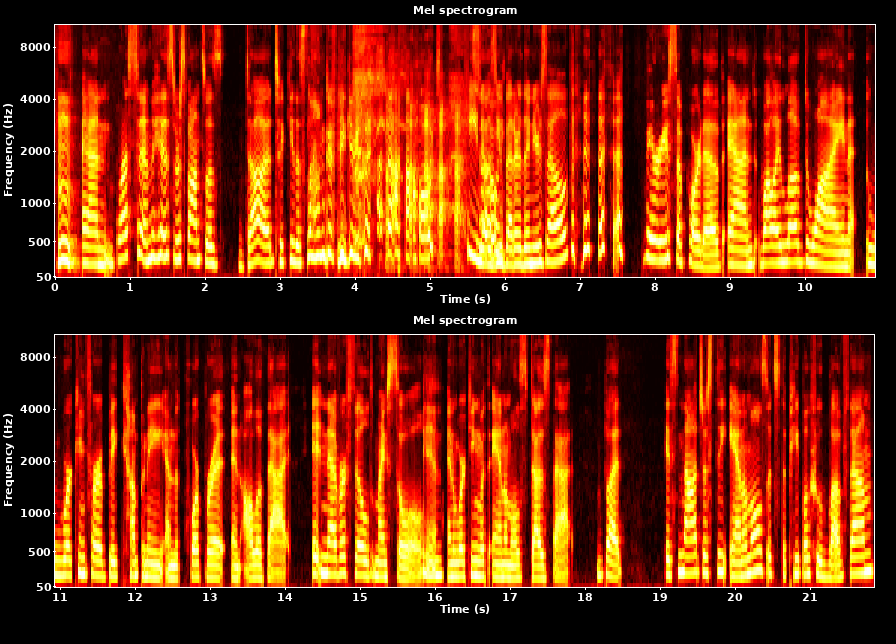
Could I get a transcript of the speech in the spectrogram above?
Hmm. And bless him, his response was, duh, it took you this long to figure that out. he so, knows you better than yourself. very supportive. And while I loved wine, working for a big company and the corporate and all of that, it never filled my soul. Yeah. And working with animals does that. But it's not just the animals, it's the people who love them.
